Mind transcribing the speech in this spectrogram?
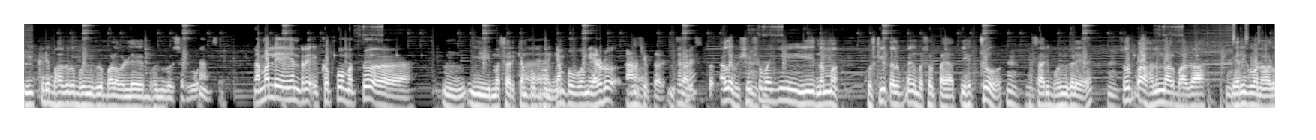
ಈ ಕಡೆ ಭಾಗದ ಭೂಮಿಗಳು ಬಹಳ ಒಳ್ಳೆ ಭೂಮಿಗಳು ಸರ್ ಇವು. ಹಾ, ಸರ್. ನಮ್ಮಲ್ಲಿ ಏನ್ರಿ ಕಪ್ಪು ಮತ್ತು ಹ್ಮ್, ಈ ಮಸಾರಿ ಕೆಂಪು ಭೂಮಿ ಕೆಂಪು ಭೂಮಿ ಎರಡು ಕಾಣ ಸಿಗ್ತಾವ್ರಿ ಅಲ್ಲ ವಿಶೇಷವಾಗಿ ಈ ನಮ್ಮ ಕುಷ್ಟಿ ತಾಲೂಕಿನಾಗ ಸ್ವಲ್ಪ ಅತಿ ಹೆಚ್ಚು ಮಸಾರಿ ಭೂಮಿಗಳೇ ಹ್ಮ್. ಸ್ವಲ್ಪ ಹನುಮನಾಳ್ ಭಾಗ ಎರಿಗೋನಾಳು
